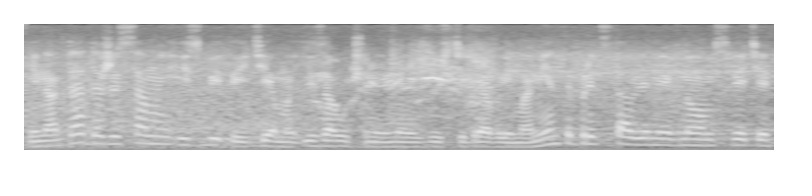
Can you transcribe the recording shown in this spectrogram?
Иногда даже самые избитые темы и заученные наизусть игровые моменты, представленные в новом свете,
